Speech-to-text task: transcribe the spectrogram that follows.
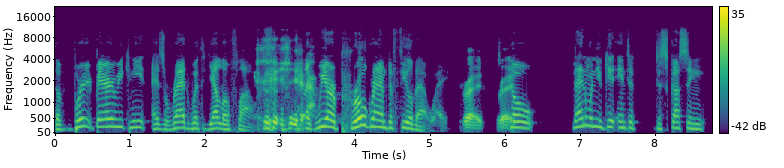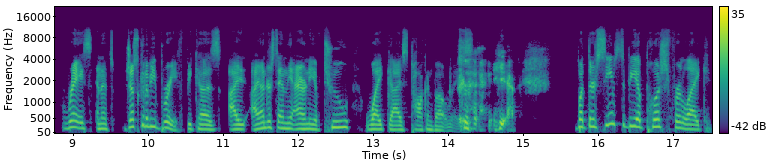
The berry we can eat is red with yellow flowers. yeah, Like we are programmed to feel that way. right, right. So then when you get into discussing race, and it's just going to be brief because I, I understand the irony of two white guys talking about race, yeah, but there seems to be a push for like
